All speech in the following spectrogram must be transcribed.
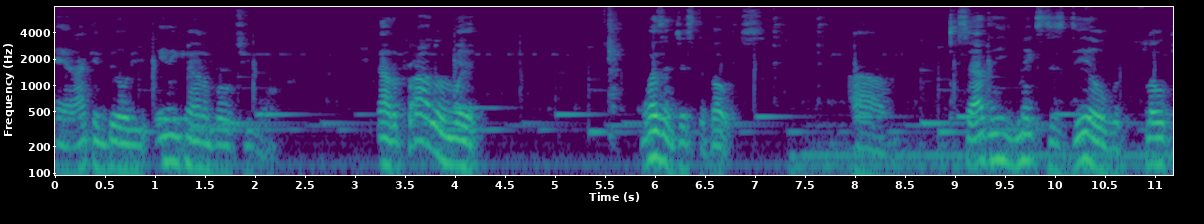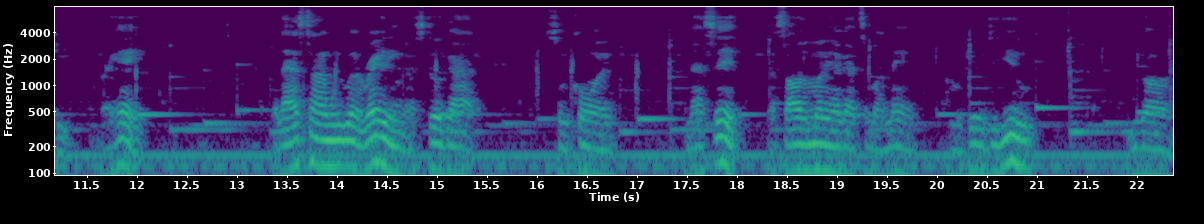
and I can build you any kind of boat you want. Now the problem with wasn't just the boats. Um, so after he makes this deal with Floki, like, hey, the last time we went raiding, I still got some coin, and that's it. That's all the money I got to my name. I'm gonna give it to you. You gonna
